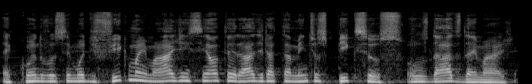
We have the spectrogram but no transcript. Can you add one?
é quando você modifica uma imagem sem alterar diretamente os pixels ou os dados da imagem.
